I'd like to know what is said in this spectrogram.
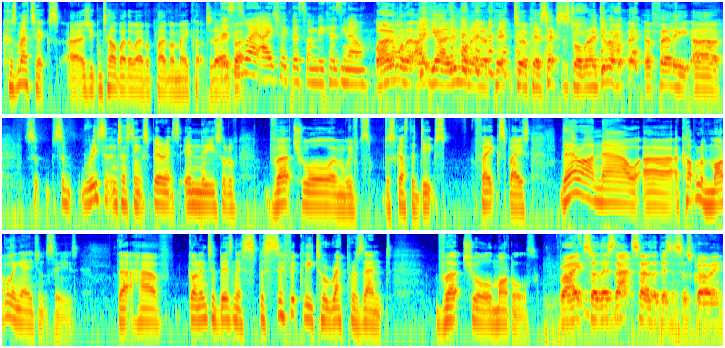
cosmetics, uh, as you can tell by the way I've applied my makeup today. This is why I took this one because you know. Well, I don't want to. Yeah, I didn't want to appear, to appear sexist at all, but I do have a, a fairly uh, some, some recent interesting experience in the sort of virtual, and we've discussed the deep fake space. There are now uh, a couple of modeling agencies that have gone into business specifically to represent virtual models. Right, so there's that side of the business that's growing,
